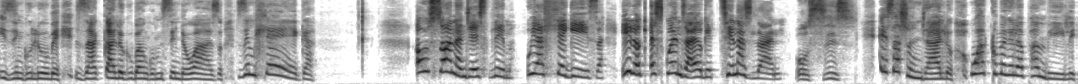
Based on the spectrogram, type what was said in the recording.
izingulube zaqala kuba ngumsindo wazo zimhleka. Awusona nje isilima, uyahlekisa. Ilokhu esikwenzayo ke thina zilwane. Oh sis. Esasho njalo waqhubekela phambili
